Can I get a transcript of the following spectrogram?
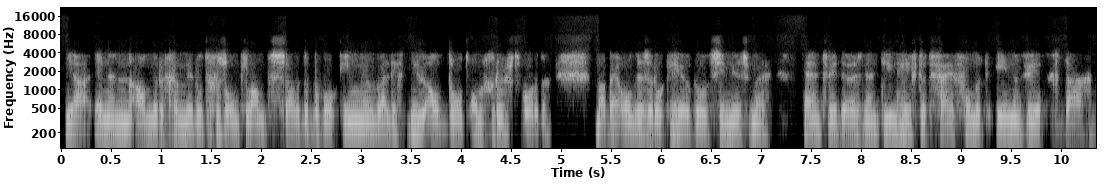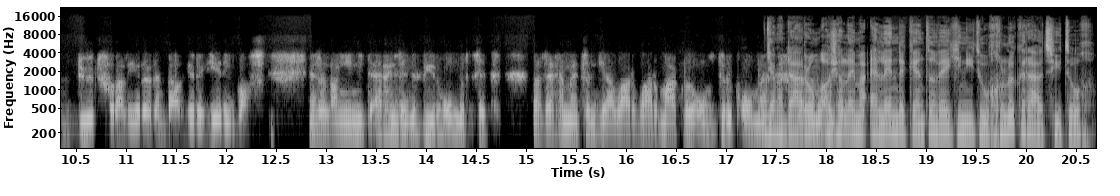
Ja, in een ander gemiddeld gezond land zou de bevolking wellicht nu al doodongerust worden. Maar bij ons is er ook heel veel cynisme. In 2010 heeft het 541 dagen geduurd vooraleer er een Belgische regering was. En zolang je niet ergens in de 400 zit, dan zeggen mensen, ja, waar, waar maken we ons druk om? Hè? Ja, maar daarom, als je alleen maar ellende kent, dan weet je niet hoe geluk eruit ziet, toch?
